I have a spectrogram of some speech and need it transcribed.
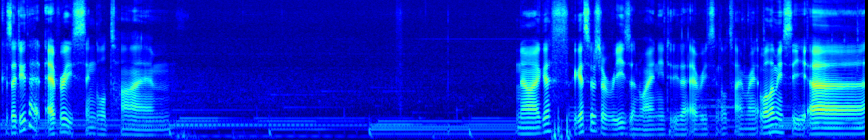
Because I do that every single time. No, I guess I guess there's a reason why I need to do that every single time, right? Well, let me see. Uh,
